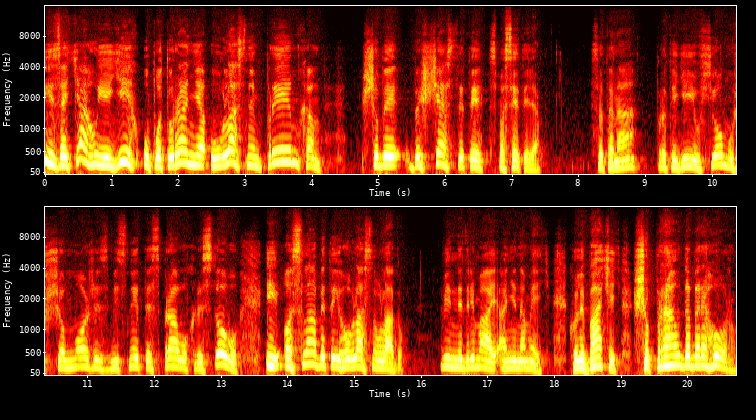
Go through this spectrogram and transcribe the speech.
і затягує їх у потурання у власним примхам, щоби безчестити Спасителя. Сатана протидіє всьому, що може зміцнити справу Христову і ослабити його власну владу. Він не дрімає ані на мить, коли бачить, що правда бере гору.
